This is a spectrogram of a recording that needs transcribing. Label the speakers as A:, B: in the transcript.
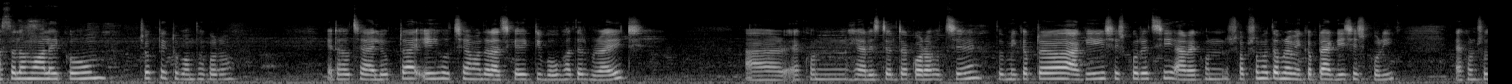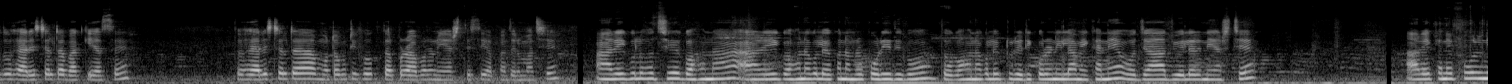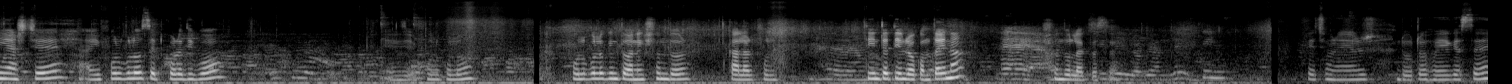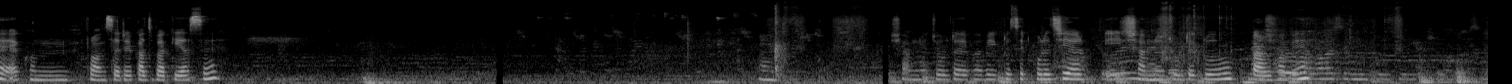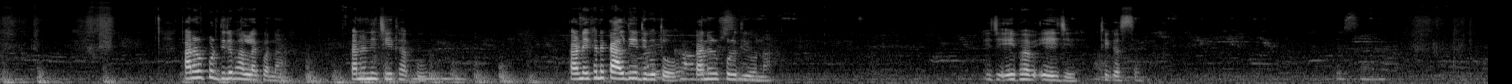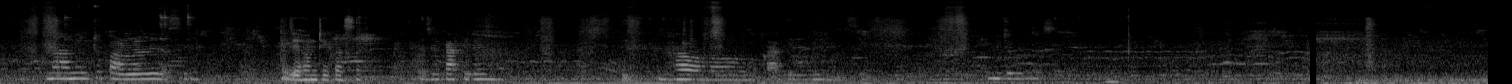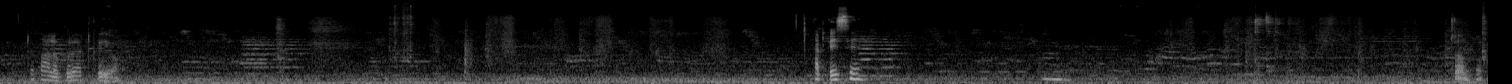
A: আসসালামু আলাইকুম। চোখটা একটু বন্ধ করো। এটা হচ্ছে আই লুকটা। এই হচ্ছে আমাদের আজকের একটি বউ ভাতের ব্রাইড আর এখন হেয়ার স্টাইলটা করা হচ্ছে। তো মেকআপটা আগেই শেষ করেছি। আর এখন সবসময় তো আমরা মেকআপটা আগেই শেষ করি। এখন শুধু হেয়ার স্টাইলটা বাকি আছে। তো হেয়ার স্টাইলটা মোটামুটি হোক, তারপর আবারও নিয়ে আসতেছি আপনাদের মাঝে। আর এগুলো হচ্ছে গহনা। আর এই গহনাগুলো এখন আমরা পরিয়ে দিব। তো গহনাগুলো একটু রেডি করে নিলাম এখানে। ও যা জুয়েলারি নিয়ে আসছে। আর এখানে ফুল নিয়ে আসছে। এই ফুলগুলো সেট করে দিব। এই যে ফুলগুলো। ফুলগুলো কিন্তু অনেক সুন্দর কালারফুল তিনটা তিন রকম, তাই না? সুন্দর লাগতেছে। পেছনের ডোটা হয়ে গেছে, এখন ফ্রন্ট সাইডের কাজ বাকি আছে। সামনের চুলটা এভাবে একটু সেট করেছি আর এই সামনের চুলটা একটু কার্ল হবে। কানের উপর দিলে ভালো লাগবে না। কানের নিচেই থাকুক। কারণ এখানে কাল দিয়ে দিব তো কানের উপরে দিও না। এই যে এইভাবে এই যে ঠিক আছে।
B: না আমি একটু পার্লারে আছি।
A: যে এখন ঠিক আছে।
B: ওই যে কাকিরে হ্যাঁ হ্যাঁ কাকিরে
A: ভালো করে আটকাইও। আটকাইছে? চলবে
